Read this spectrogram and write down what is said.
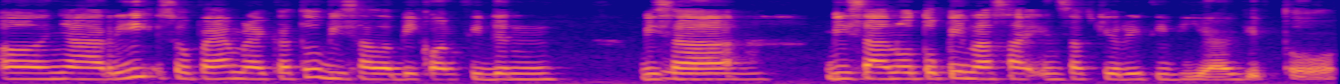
eh, nyari supaya mereka tuh bisa lebih confident, bisa bisa nutupin rasa insecurity dia gitu.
